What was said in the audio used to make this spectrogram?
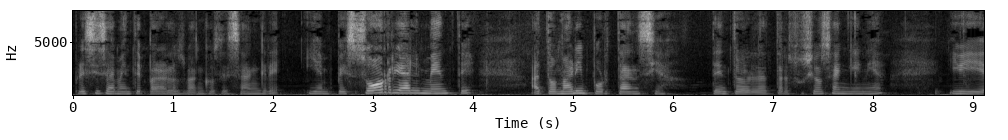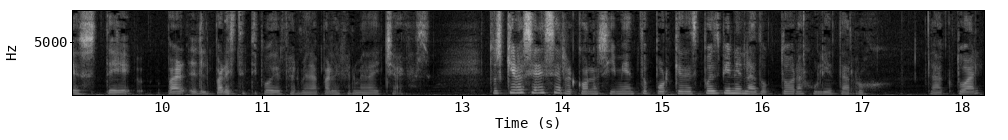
precisamente para los bancos de sangre y empezó realmente a tomar importancia dentro de la transfusión sanguínea y este para, para este tipo de enfermedad, para la enfermedad de Chagas. Entonces quiero hacer ese reconocimiento porque después viene la doctora Julieta Rojo, la actual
